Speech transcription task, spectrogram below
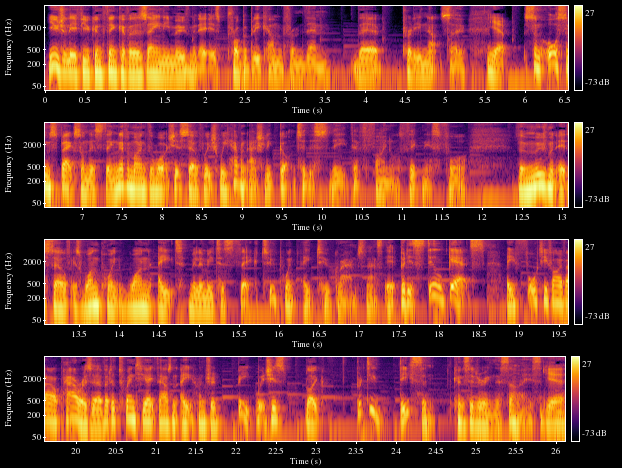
Usually, if you can think of a zany movement, it has probably come from them. They're pretty nutso. Yeah. Some awesome specs on this thing. Never mind the watch itself, which we haven't actually got to this the the final thickness for. The movement itself is 1.18 millimeters thick, 2.82 grams. That's it. But it still gets a 45 hour power reserve at a 28,800 beat, which is like pretty decent considering the size. Yeah.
